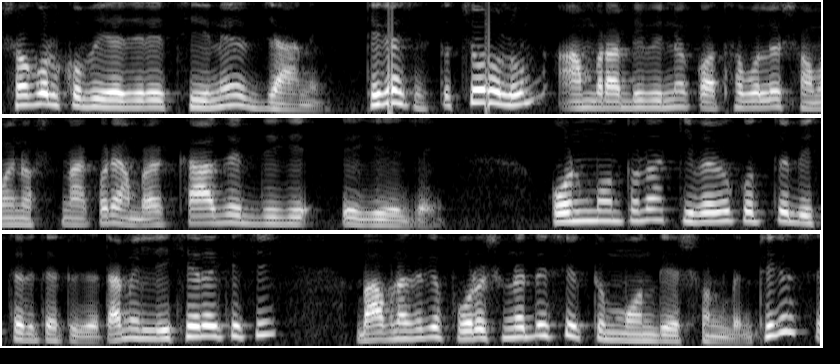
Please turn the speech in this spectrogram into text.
সকল কবিরাজের চিনে জানে। ঠিক আছে? তো চলুন, আমরা বিভিন্ন কথা বলে সময় নষ্ট না করে আমরা কাজের দিকে এগিয়ে যাই। কোন মন্ত্রটা কীভাবে করতে বিস্তারিত একটু যেটা আমি লিখে রেখেছি, বা আপনাদেরকে পড়ে শুনে দিয়েছি, একটু মন দিয়ে শুনবেন, ঠিক আছে?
